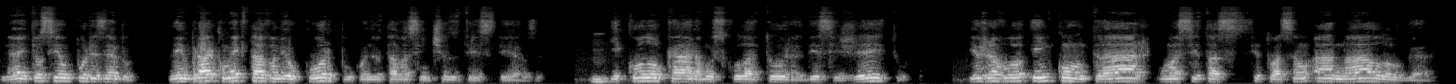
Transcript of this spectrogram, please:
Né? Então, se eu, por exemplo, lembrar como é que estava meu corpo quando eu estava sentindo tristeza hum. e colocar a musculatura desse jeito, eu já vou encontrar uma situa situação análoga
